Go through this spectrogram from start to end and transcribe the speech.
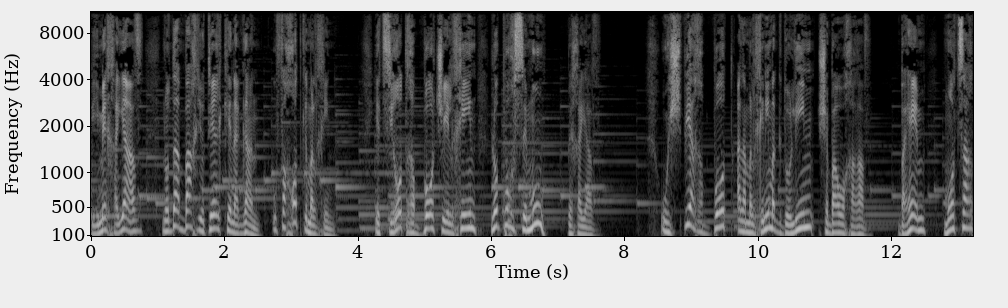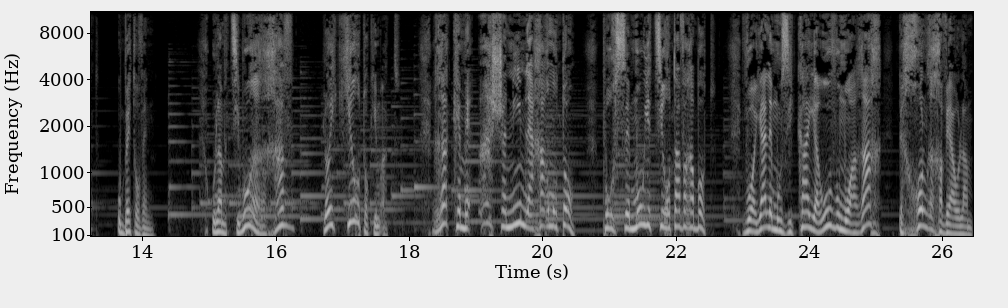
בימי חייו נודע באך יותר כנגן ופחות כמלחין. יצירות רבות שהלחין לא פורסמו בחייו. הוא השפיע רבות על המלחינים הגדולים שבאו אחריו, בהם מוצרט ובטהובן. אולם הציבור הרחב לא הכיר אותו כמעט. רק כמאה שנים לאחר מותו פורסמו יצירותיו הרבות, והוא היה למוזיקאי אהוב ומוערך בכל רחבי העולם.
